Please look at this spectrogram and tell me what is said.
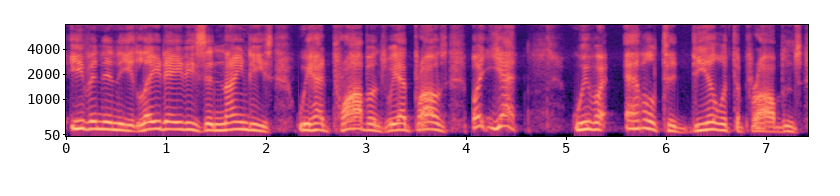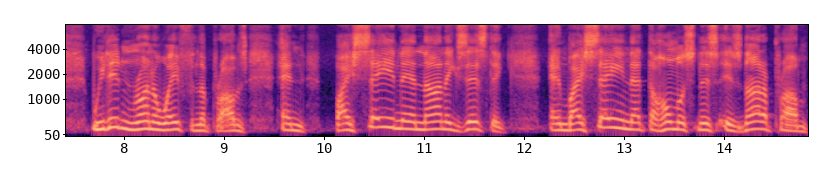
even in the late 80s and 90s, we had problems. We had problems. But yet, we were able to deal with the problems. We didn't run away from the problems. And by saying they're non existing, and by saying that the homelessness is not a problem,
